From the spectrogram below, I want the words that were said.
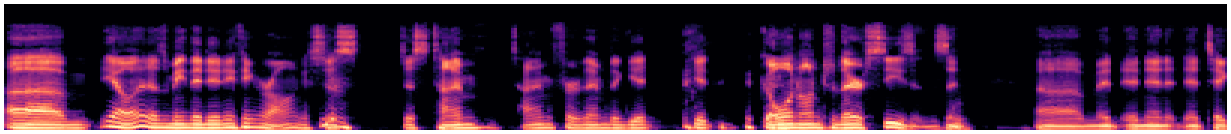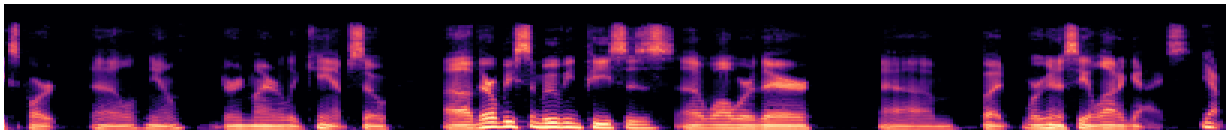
And, um, you know, it doesn't mean they did anything wrong. It's just mm. just time time for them to get get going on to their seasons and um it, and then it, it takes part uh, you know during minor league camp. So uh, there'll be some moving pieces uh, while we're there, um, but we're going to see a lot of guys. Yep,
